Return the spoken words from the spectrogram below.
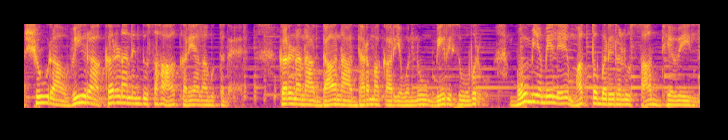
ಶೂರ, ವೀರ, ಕರ್ಣನೆಂದು ಸಹ ಕರೆಯಲಾಗುತ್ತದೆ. ಕರ್ಣನ ದಾನ, ಧರ್ಮ ಕಾರ್ಯವನ್ನು ಮೀರಿಸುವವರು ಭೂಮಿಯ ಮೇಲೆ ಮತ್ತೊಬ್ಬರಿರಲು ಸಾಧ್ಯವೇ ಇಲ್ಲ.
